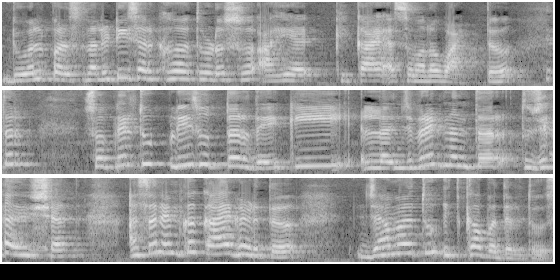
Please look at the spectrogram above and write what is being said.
डुअल पर्सनॅलिटी सारखं थोडंसं आहे की काय असं मला वाटतं. तर स्वप्नील तू प्लीज उत्तर दे की लंच ब्रेक नंतर तुझ्या आयुष्यात असं नेमकं काय घडतं ज्यामुळे तू इतका बदलतोस?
